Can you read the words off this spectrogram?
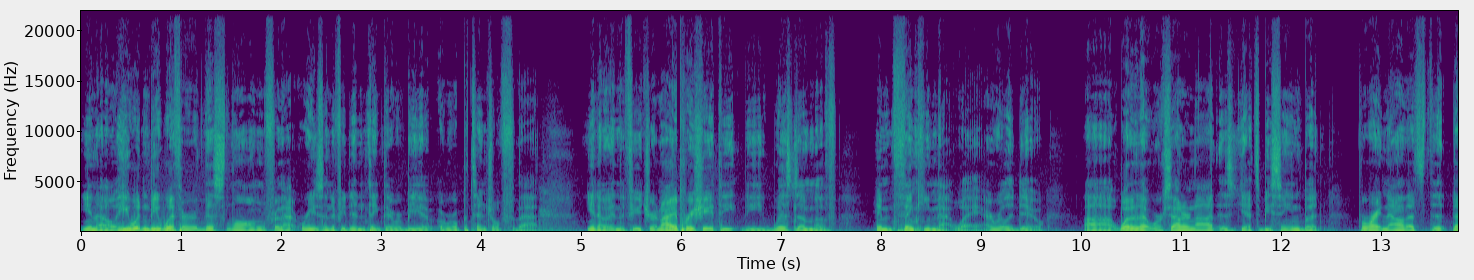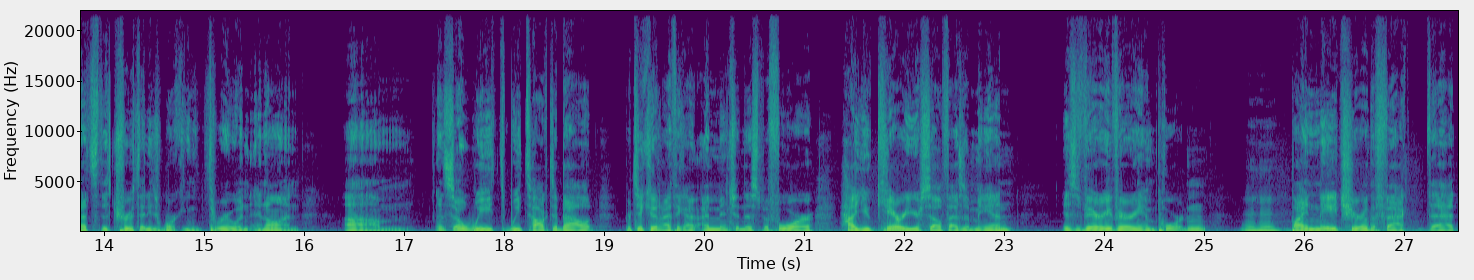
you know he wouldn't be with her this long for that reason if he didn't think there would be a, a real potential for that you know in the future. And i appreciate the the wisdom of him thinking that way. I really do. Uh, whether that works out or not is yet to be seen but for right now that's the that's the truth that he's working through and, and on. Um, and so we we talked about particularly, and I think I, I mentioned this before, how you carry yourself as a man is very very important. By nature of the fact that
